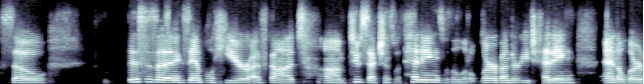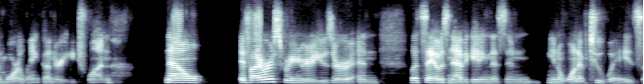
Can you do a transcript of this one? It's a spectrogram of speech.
So this is an example here. I've got um, two sections with headings with a little blurb under each heading and a learn more link under each one. Now, if I were a screen reader user and let's say I was navigating this in, you know, one of two ways.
